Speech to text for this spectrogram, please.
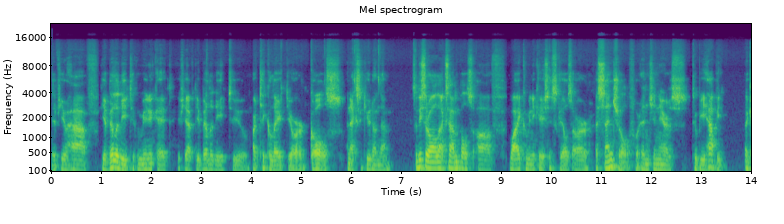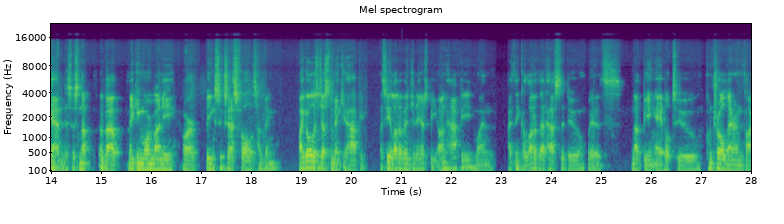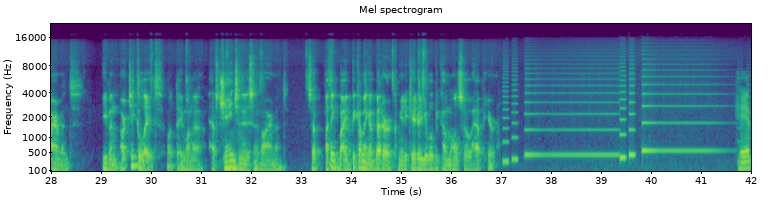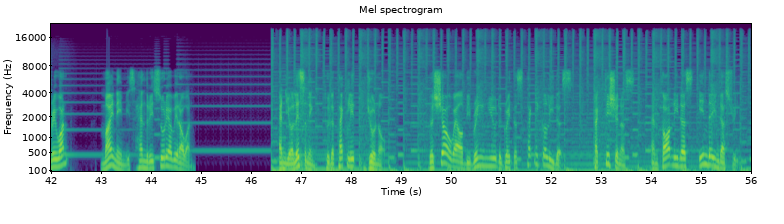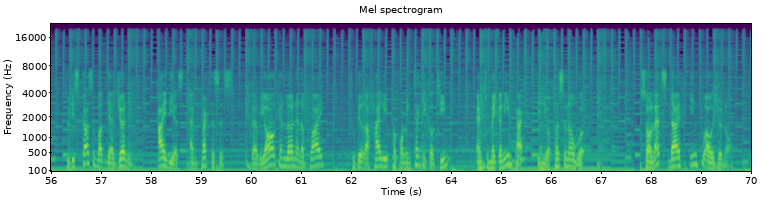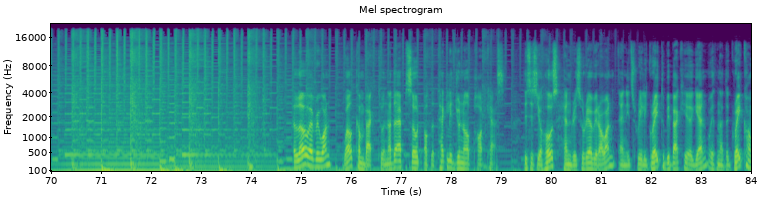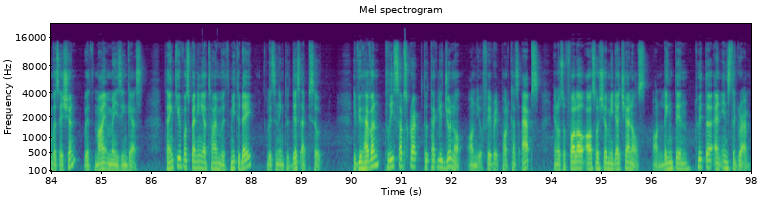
if you have the ability to communicate, if you have the ability to articulate your goals and execute on them. So these are all examples of why communication skills are essential for engineers to be happy. Again, this is not about making more money or being successful or something. My goal is just to make you happy. I see a lot of engineers be unhappy when I think a lot of that has to do with not being able to control their environment, even articulate what they want to have change in this environment. So I think by becoming a better communicator, you will become also happier. Hey everyone, my name is Henry Suryawirawan, and you're listening to the Tech Lead Journal, the show where I'll be bringing you the greatest technical leaders, practitioners, and thought leaders in the industry to discuss about their journey, ideas, and practices that we all can learn and apply to build a highly performing technical team and to make an impact in your personal work. So let's dive into our journal. Hello, everyone. Welcome back to another episode of the Tech Lead Journal podcast. This is your host, Henry Suryawirawan, and it's really great to be back here again with another great conversation with my amazing guest. Thank you for spending your time with me today, listening to this episode. If you haven't, please subscribe to Tech Lead Journal on your favorite podcast apps and also follow our social media channels on LinkedIn, Twitter, and Instagram.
